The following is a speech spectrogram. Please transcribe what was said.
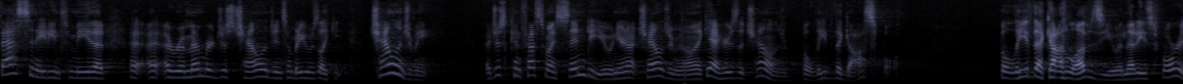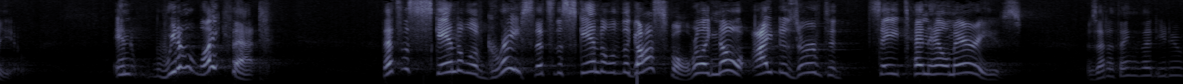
fascinating to me that I, I remember just challenging somebody who was like, Challenge me. I just confessed my sin to you and you're not challenging me. I'm like, Yeah, here's the challenge believe the gospel. Believe that God loves you and that He's for you. And we don't like that. That's the scandal of grace. That's the scandal of the gospel. We're like, no, I deserve to say 10 Hail Marys. Is that a thing that you do?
